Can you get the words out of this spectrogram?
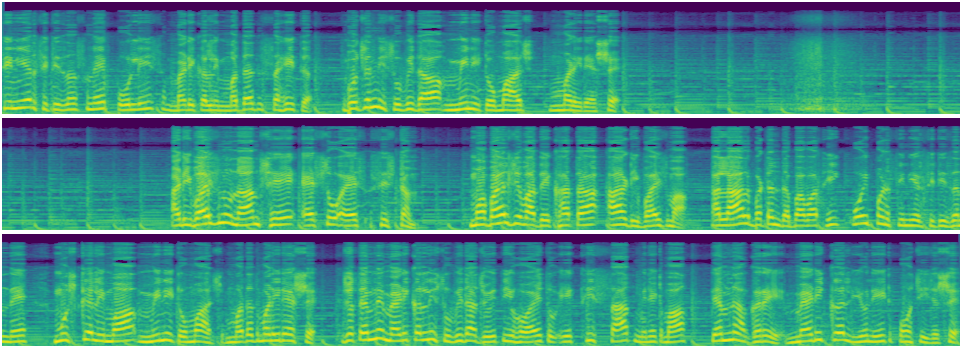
સિનિયર સિટીઝન્સને પોલીસ મેડિકલની મદદ સહિત ભોજનની સુવિધા મિનિટોમાં જ મળી રહેશે. આ ડિવાઇસનું નામ છે એસઓએસ સિસ્ટમ મોબાઈલ જેવા દેખાતા આ ડિવાઇસમાં આ લાલ બટન દબાવવાથી કોઈ પણ સિનિયર સિટીઝનને મુશ્કેલીમાં મિનિટોમાં જ મદદ મળી રહેશે. જો તેમને મેડિકલની સુવિધા જોઈતી હોય તો એક સાત મિનિટમાં તેમના ઘરે મેડિકલ યુનિટ પહોંચી જશે.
